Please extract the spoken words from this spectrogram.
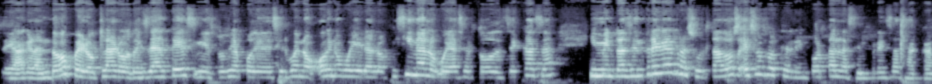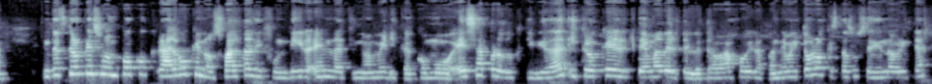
se agrandó, pero claro, desde antes mi esposo ya podía decir, bueno, hoy no voy a ir a la oficina, lo voy a hacer todo desde casa, y mientras entregue resultados, eso es lo que le importa a las empresas acá. Entonces creo que es un poco algo que nos falta difundir en Latinoamérica, como esa productividad y creo que el tema del teletrabajo y la pandemia y todo lo que está sucediendo ahorita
